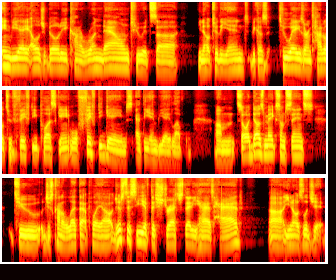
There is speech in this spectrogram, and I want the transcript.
NBA eligibility kind of run down to its uh you know, to the end because two ways are entitled to 50 plus game, well, 50 games at the NBA level. Um, so it does make some sense to just kind of let that play out just to see if the stretch that he has had, uh, you know, is legit.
